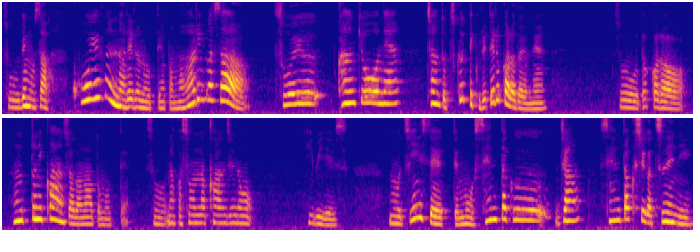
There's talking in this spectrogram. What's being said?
そうでもさこういう風になれるのってやっぱ周りがさそういう環境をねちゃんと作ってくれてるからだよね。そうだから本当に感謝だなと思って。そうなんかそんな感じの日々です。もう人生ってもう選択じゃん？選択肢が常に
